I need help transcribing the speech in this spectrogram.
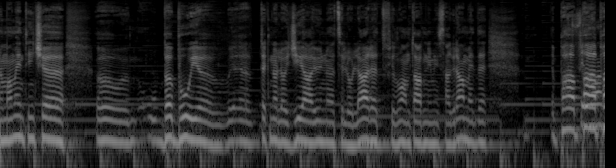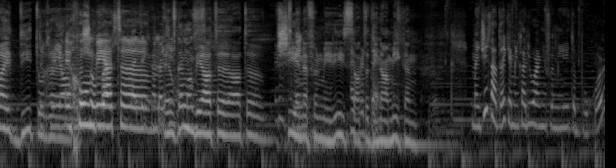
në momentin që u bë bujë teknologjia edhe celularet, filluam të hapnim Instagramet dhe pa pa pa e ditur dhe e humbi atë e humbi atë atë shijen e fëmijërisë, atë dinamikën. Megjithatë kemi kaluar një fëmijëri të bukur,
